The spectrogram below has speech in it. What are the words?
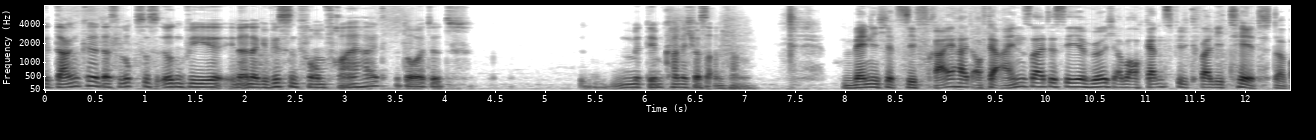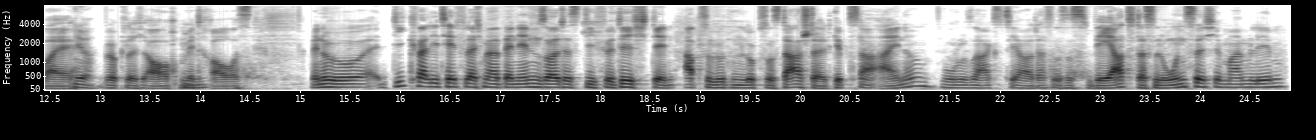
Gedanke, dass Luxus irgendwie in einer gewissen Form Freiheit bedeutet, mit dem kann ich was anfangen. Wenn ich jetzt die Freiheit auf der einen Seite sehe, höre ich aber auch ganz viel Qualität dabei Ja. wirklich auch mit raus. Wenn du die Qualität vielleicht mal benennen solltest, die für dich den absoluten Luxus darstellt, gibt es da eine, wo du sagst, ja, das ist es wert, das lohnt sich in meinem Leben?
